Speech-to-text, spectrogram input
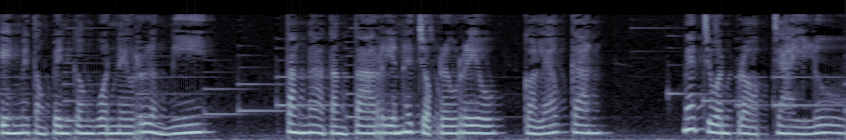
เองไม่ต้องเป็นกังวลในเรื่องนี้ ตั้งหน้าตั้งตาเรียนให้จบเร็วๆ ก็แล้วกัน แม่จวนปลอบใจลูก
